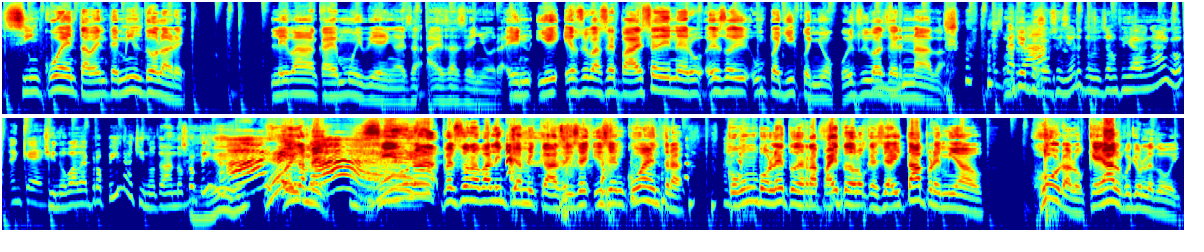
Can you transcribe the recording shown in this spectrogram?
50, 20 mil dólares le iban a caer muy bien a esa, a esa señora. Y, y eso iba a ser para ese dinero, eso es un pellico ñoco, eso iba a ser nada. Es Oye, verdad. pero señores, ¿ustedes no se han fijado en algo? ¿En qué? Chino va a dar propina, Chino está dando Sí. propina. Ay, Óigame, si una persona va a limpiar mi casa y se, y se encuentra con un boleto de rapadito de lo que sea y está premiado, júralo que algo yo le doy.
